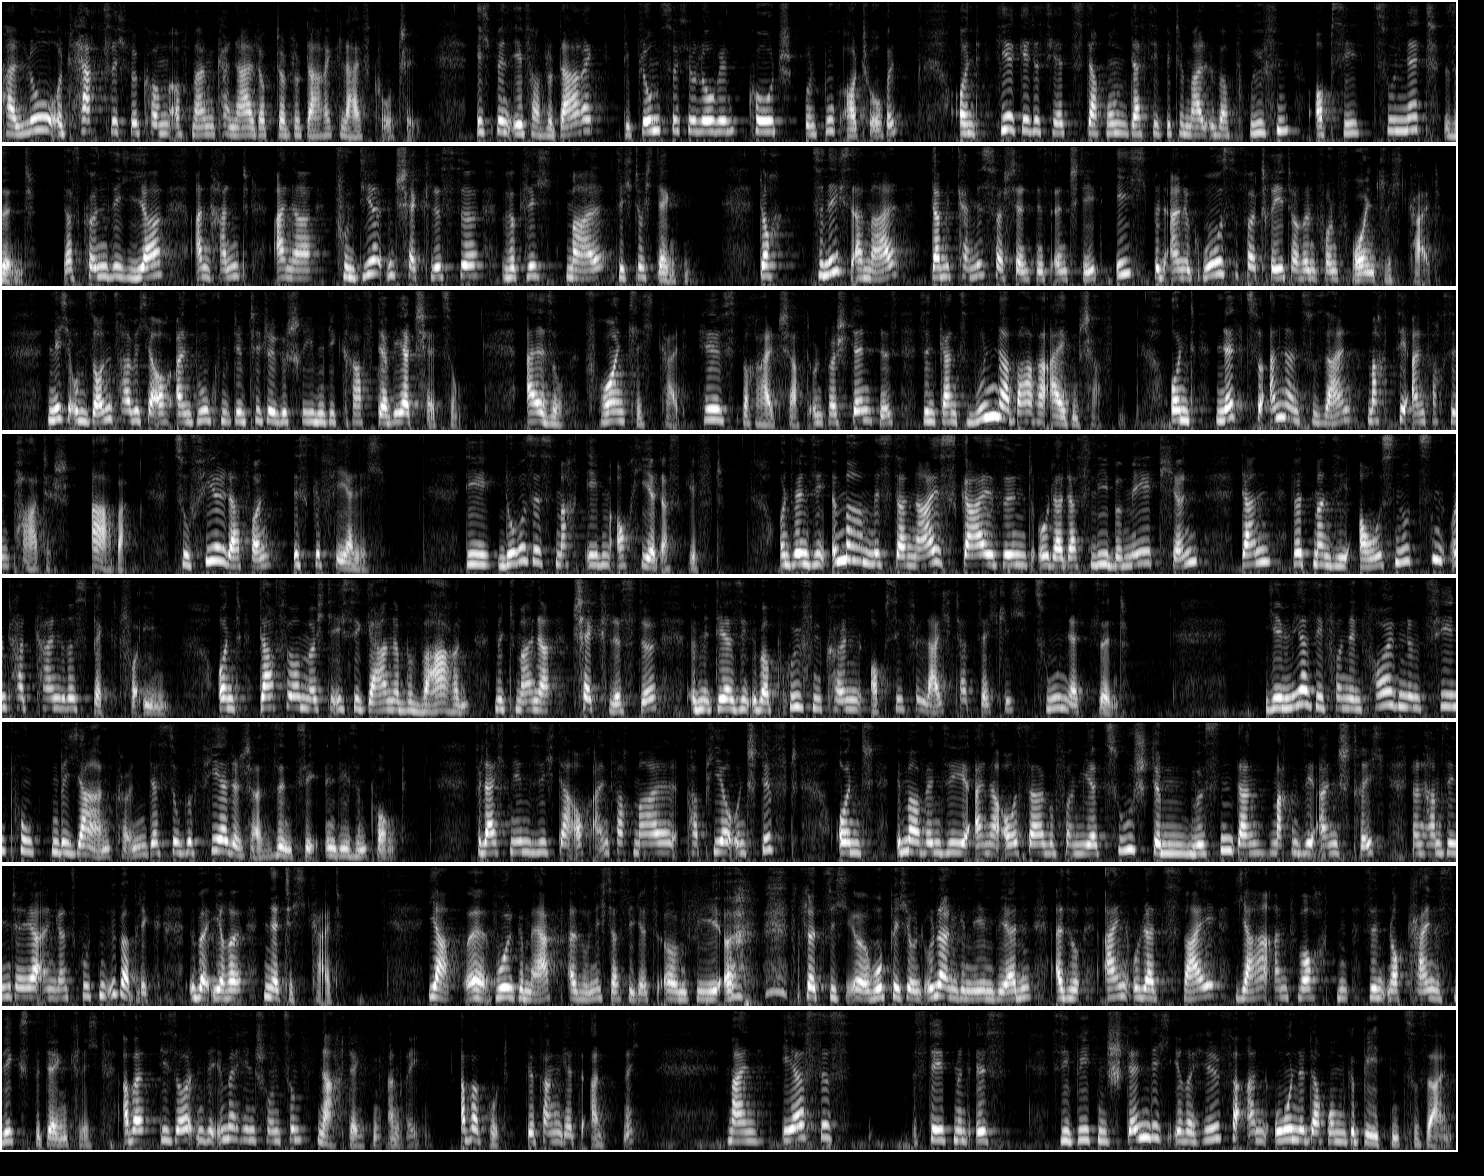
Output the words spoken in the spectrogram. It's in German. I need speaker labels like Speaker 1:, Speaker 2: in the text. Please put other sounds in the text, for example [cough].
Speaker 1: Hallo und herzlich willkommen auf meinem Kanal Dr. Vlodarek Life Coaching. Ich bin Eva Vlodarek, Diplompsychologin, Coach und Buchautorin. Und hier geht es jetzt darum, dass Sie bitte mal überprüfen, ob Sie zu nett sind. Das können Sie hier anhand einer fundierten Checkliste wirklich mal sich durchdenken. Doch zunächst einmal, damit kein Missverständnis entsteht, ich bin eine große Vertreterin von Freundlichkeit. Nicht umsonst habe ich ja auch ein Buch mit dem Titel geschrieben, Die Kraft der Wertschätzung. Also Freundlichkeit, Hilfsbereitschaft und Verständnis sind ganz wunderbare Eigenschaften. Und nett zu anderen zu sein, macht sie einfach sympathisch. Aber zu viel davon ist gefährlich. Die Dosis macht eben auch hier das Gift. Und wenn Sie immer Mr. Nice Guy sind oder das liebe Mädchen, dann wird man sie ausnutzen und hat keinen Respekt vor ihnen. Und dafür möchte ich Sie gerne bewahren mit meiner Checkliste, mit der Sie überprüfen können, ob Sie vielleicht tatsächlich zu nett sind. Je mehr Sie von den folgenden zehn Punkten bejahen können, desto gefährlicher sind Sie in diesem Punkt. Vielleicht nehmen Sie sich da auch einfach mal Papier und Stift und immer wenn Sie einer Aussage von mir zustimmen müssen, dann machen Sie einen Strich, dann haben Sie hinterher einen ganz guten Überblick über Ihre Nettigkeit. Ja, äh, wohlgemerkt, also nicht, dass Sie jetzt irgendwie äh, [laughs] plötzlich äh, ruppig und unangenehm werden. Also ein oder zwei Ja-Antworten sind noch keineswegs bedenklich. Aber die sollten Sie immerhin schon zum Nachdenken anregen. Aber gut, wir fangen jetzt an. Nicht? Mein erstes Statement ist, sie bieten ständig ihre Hilfe an, ohne darum gebeten zu sein.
